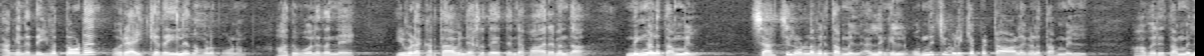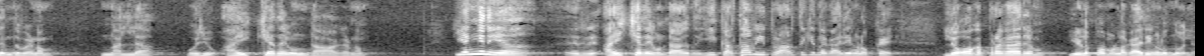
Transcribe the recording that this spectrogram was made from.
അങ്ങനെ ദൈവത്തോട് ഒരു ഐക്യതയിൽ നമ്മൾ പോകണം അതുപോലെ തന്നെ ഇവിടെ കർത്താവിന്റെ ഹൃദയത്തിന്റെ ഭാരം എന്താ നിങ്ങൾ തമ്മിൽ ചർച്ചിലുള്ളവർ തമ്മിൽ അല്ലെങ്കിൽ ഒന്നിച്ചു വിളിക്കപ്പെട്ട ആളുകൾ തമ്മിൽ അവർ തമ്മിൽ എന്ത് വേണം? നല്ല ഒരു ഐക്യത ഉണ്ടാകണം. എങ്ങനെയാ ഐക്യത ഉണ്ടാകുന്നത്? ഈ കർത്താവ് ഈ പ്രാർത്ഥിക്കുന്ന കാര്യങ്ങളൊക്കെ ലോകപ്രകാരം എളുപ്പമുള്ള കാര്യങ്ങളൊന്നുമല്ല.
